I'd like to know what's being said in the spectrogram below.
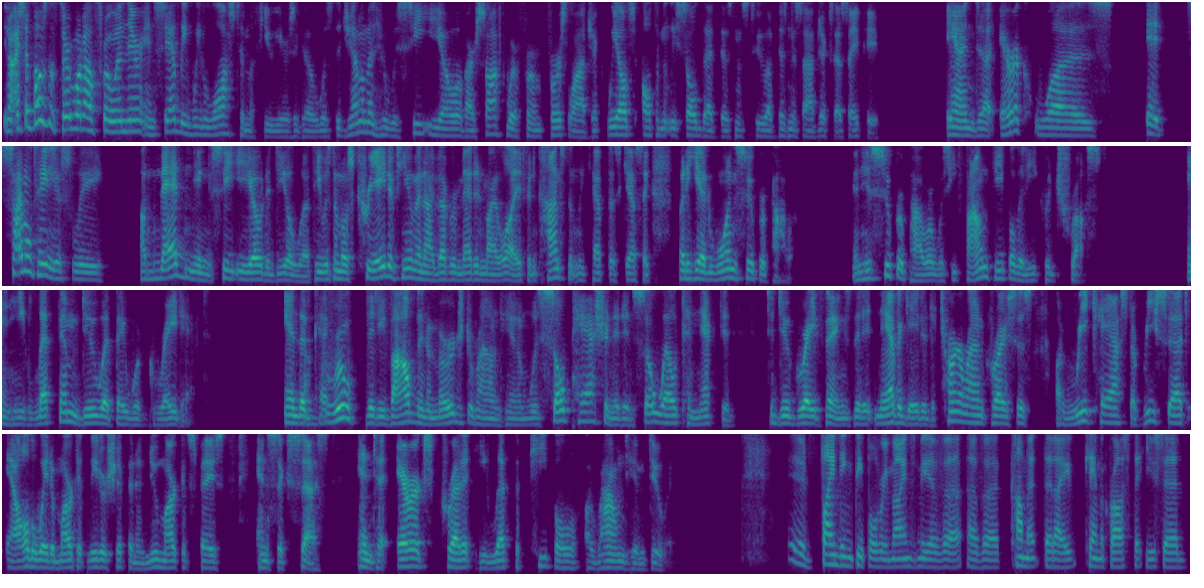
you know, I suppose the third one I'll throw in there, and sadly we lost him a few years ago, was the gentleman who was CEO of our software firm, First Logic. We ultimately sold that business to uh, Business Objects SAP. And uh, Eric was it simultaneously a maddening CEO to deal with. He was the most creative human I've ever met in my life and constantly kept us guessing. But he had one superpower and his superpower was he found people that he could trust and he let them do what they were great at. And the okay. group that evolved and emerged around him was so passionate and so well connected to do great things that it navigated a turnaround crisis, a recast, a reset, all the way to market leadership in a new market space and success. And to Eric's credit, he let the people around him do it. Uh, finding people reminds me of a of a comment that I came across that you said.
